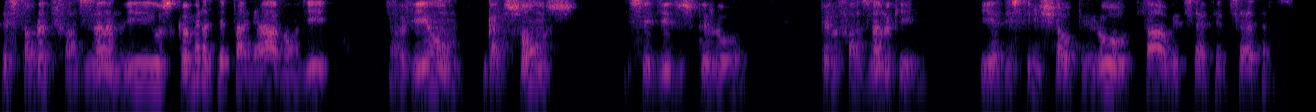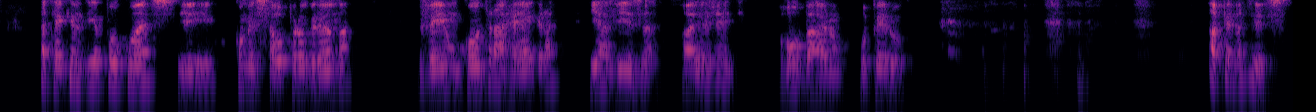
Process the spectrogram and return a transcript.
restaurante Fazano, e os câmeras detalhavam ali, haviam garçons cedidos pelo, pelo Fazano, que ia destrinchar o Peru, tal, etc, etc. Até que um dia, pouco antes de começar o programa, vem um contra-regra e avisa: olha, gente, roubaram o Peru. Apenas isso.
